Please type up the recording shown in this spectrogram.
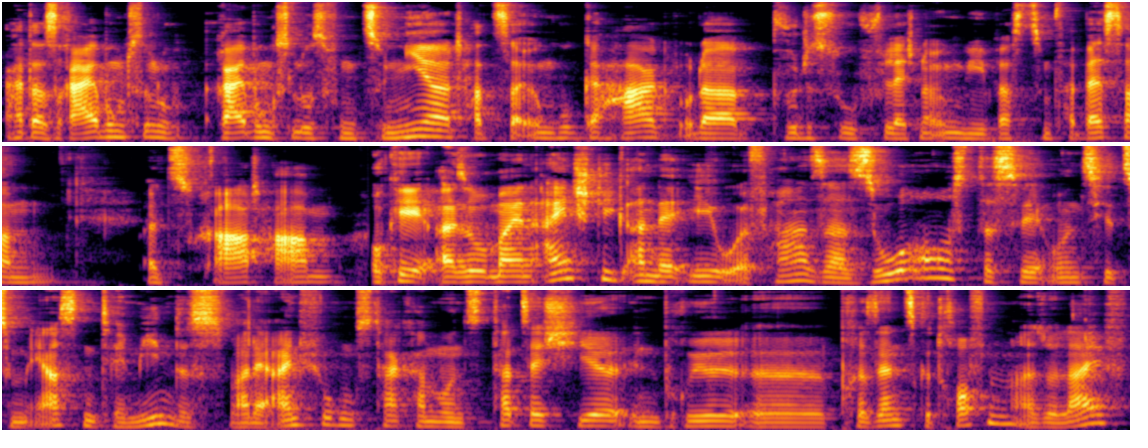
hat das reibungslos, reibungslos funktioniert? Hat es da irgendwo gehakt? Oder würdest du vielleicht noch irgendwie was zum Verbessern als Rat haben? Okay, also mein Einstieg an der EUFH sah so aus, dass wir uns hier zum ersten Termin, das war der Einführungstag, haben wir uns tatsächlich hier in Brühl äh, Präsenz getroffen, also live.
